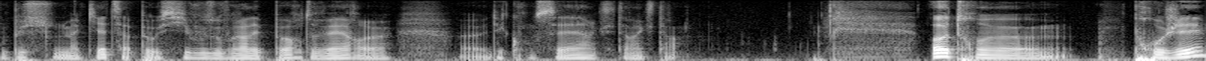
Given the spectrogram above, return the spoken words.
En plus une maquette ça peut aussi vous ouvrir des portes vers des concerts etc etc autre projet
